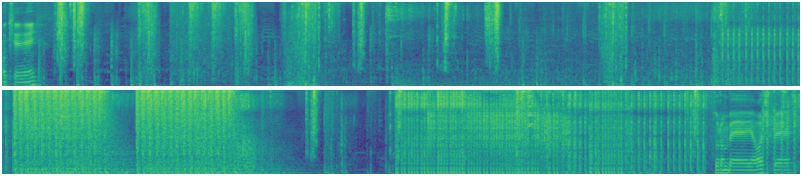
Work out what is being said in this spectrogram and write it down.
Okey. Durun be yavaş be.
